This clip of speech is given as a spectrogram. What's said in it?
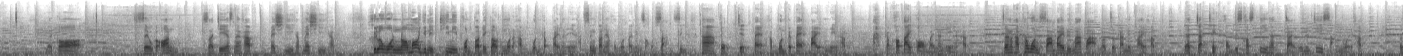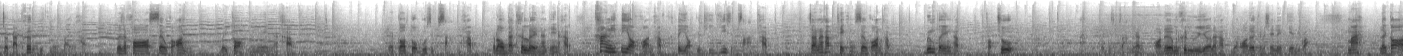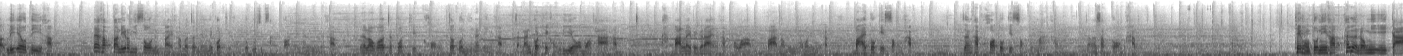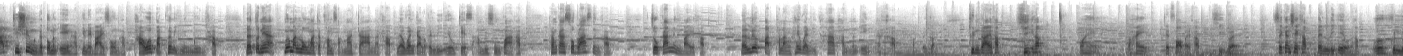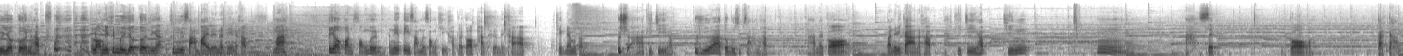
แล้วก็เซลกออนซาเจสนะครับแมชชีครับแมชชีครับคือเราวน normal unit ที่มีผลต่อเด็กเราทั้งหมดนะครับวนกลับไปนั่นเองครับซึ่งตอนนี้ผมวนไป 1 2 3 4 5 6 7 8ครับวนไป 8 ใบนั่นเองครับกับเข้าใต้กล่องใบนั่นเองนะครับจากนั้นครับถ้าวน 3 ใบหรือมากกว่าเราจดการ์ด1ใบครับและจากเทคของ Viscosity ครับจ่าย Energy 3 หน่วยครับเราจดการ์ดเพิ่มอีก 1 ใบครับเราจะคอเซลกออน ไว้ก่อนนั่นเองนะครับ แล้วก็ตัวบูส13 ครับ เราแบทเทิลเลยนั่นเองนะครับ ข้างนี้ตีออกก่อนครับ ตีออกอยู่ที่ 23 ครับ จากนั้นครับเทคของเซลกออนครับ บึ้มตัวเองครับช็อปชู่ตัวบูส13เหมือนกัน ออเดอร์มันขึ้นมือเยอะแล้วครับ เดี๋ยวออเดอร์เก็บไปใช้เลทเกมดีกว่า มา แล้วก็รีเอลตีครับนะครับ ตอนนี้เรามีโซนหนึ่งใบครับ เราจะยังไม่กดเทคของตัวบูส13 ตอนนี้นั่นเองนะครับ แล้วเราก็จะกดเทคของเจ้าตัวนี้นั่นเองครับ จากนั้นกดเทคของ Real a m o r t a ครับ บาร์อะไรไปก็ได้นะครับ เพราะว่าบาร์เราไม่มีน้องอยู่นี่ครับบายตัวเกต2ครับจากนั้นครับคอตัวเกต2ลงมาครับจากนั้นสับกองครับเทคของตัวนี้ครับ ถ้าเกิดเรามีการ์ดที่ชื่อเหมือนกับตัวมันเองนะครับ อยู่ในบายโซนครับ power ปัดเพิ่มอีก 10,000ครับ และตัวเนี้ยเมื่อมันลงมาจากความสามารถการ์ดนะครับ แล้วแวนการ์ดเราเป็นรีเอลเกต3หรือสูงกว่าครับทำการโซบลัสหนึ่งครับ โจการ์ดหนึ่งใบครับ และเลือกปัดพลังให้แวนอีก 5,000 นั่นเองนะครับ ปัดไปก่อนทุนไรครับคีครับว่าแหมเราให้เทดฟอร์ไปครับคีด้วย second check ครับเป็นรีเอลนะครับเออขึ้นมือเยอะเกินนะครับ รอบนี้ขึ้นมือเยอะเกินจริงๆขึ้นมือ3ใบเลยนั่นเองนะครับมาตีออกก่อน 20,000 อันนี้ตี32,000ขีดครับแล้วก็ผ่านเทิร์นเลยครับเทคแดมมาก่อนอึชอาพีจีครับเอือตัวบู13ครับอ่าแล้วก็ปานิวิกานะครับพีจีครับทิ้งอืมอะเสร็จแล้วก็กัดกาด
